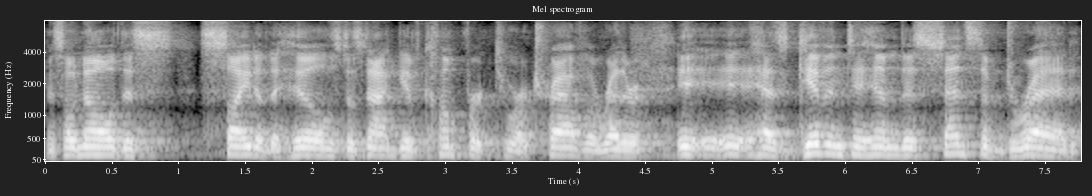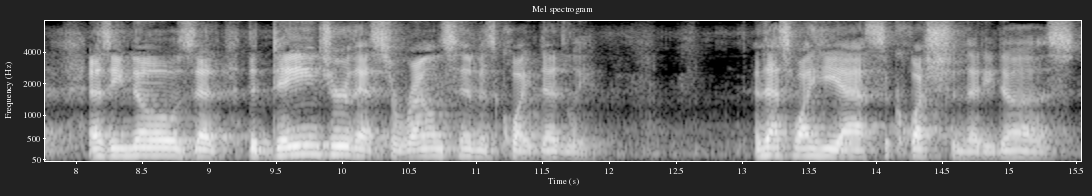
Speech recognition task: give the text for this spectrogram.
And so, no, this sight of the hills does not give comfort to our traveler. Rather, it, it, has given to him this sense of dread as he knows that the danger that surrounds him is quite deadly. And that's why he asks the question that he does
